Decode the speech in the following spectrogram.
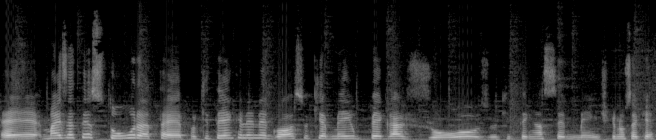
É, mas a textura até, porque tem aquele negócio que é meio pegajoso, que tem a semente, que não sei o que.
